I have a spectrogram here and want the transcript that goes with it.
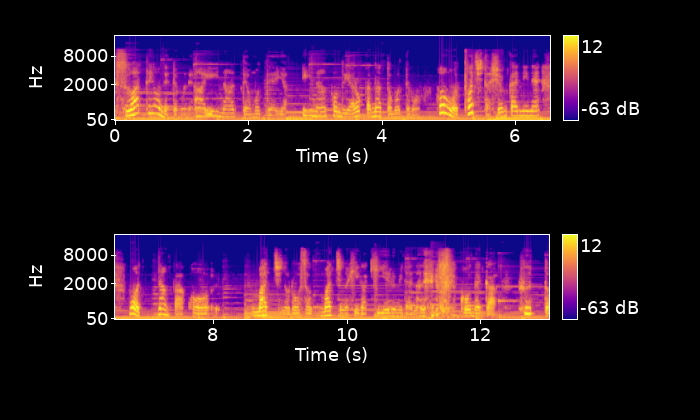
座って読んでてもね、ああ、いいなって思って、いや、いいな、今度やろうかなと思っても、本を閉じた瞬間にね、もうなんかこう、マッチのろうそく、マッチの火が消えるみたいなね、こうなんか、ふっと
